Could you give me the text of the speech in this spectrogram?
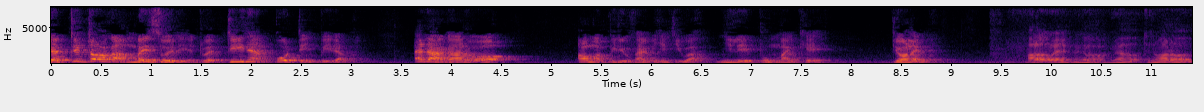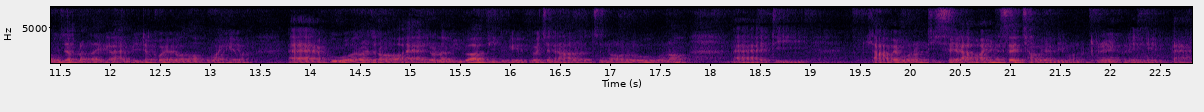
ကဲ TikTok ကမိတ်ဆွေတွေအတွက်တီးတန့်ပို့တင်ပေးတာပါအဲ့ဒါကတော့အောက်မှာဗီဒီယိုဖိုင်အရင်ကြည့်ပါညီလေးဘုံမိုက်ခဲပြောလိုက်တယ်အားလုံးပဲမင်္ဂလာပါခင်ဗျာဟုတ်ကျွန်တော်ကတော့မြင်းချက်ပလက်တိုက်က MB တက်ဖွဲ့ကောင်တော့ပုံမှန်ခဲ့ပါအဲအခုကတော့ကျွန်တော်အဲဒေါ်လာမိဘပြည်သူတွေပြောချင်တာကတော့ကျွန်တော်တို့ပေါ့နော်အဲဒီလာမယ်ပေါ့နော်ဒီ10လပိုင်း26ရက်နေ့ပေါ့နော်တွင်ခရင်နေ့အဲ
